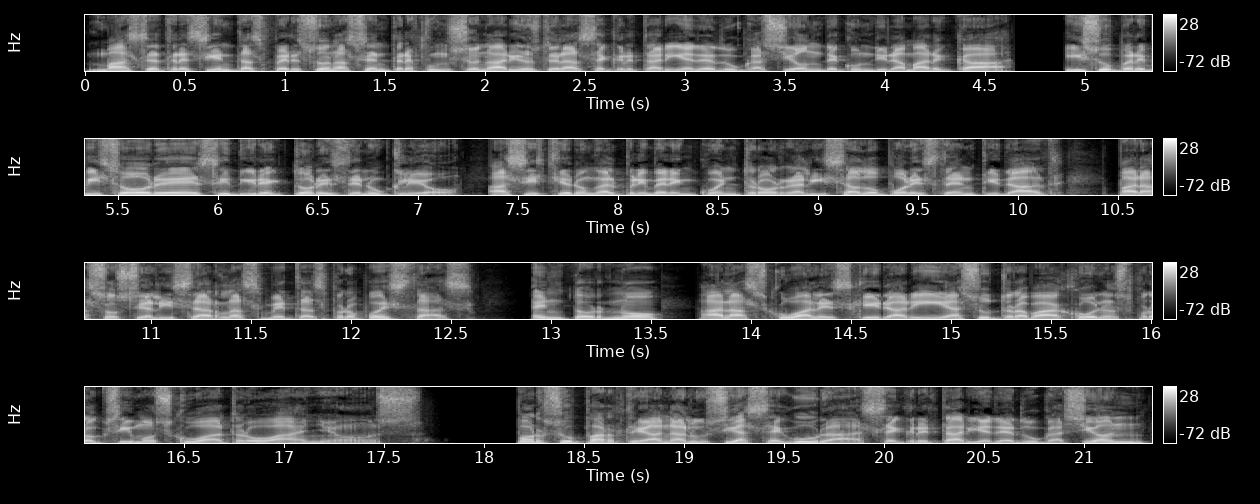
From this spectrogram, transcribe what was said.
Más de 300 personas entre funcionarios de la Secretaría de Educación de Cundinamarca y supervisores y directores de núcleo asistieron al primer encuentro realizado por esta entidad para socializar las metas propuestas, en torno a las cuales giraría su trabajo en los próximos cuatro años. Por su parte, Ana Lucía Segura, secretaria de Educación,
